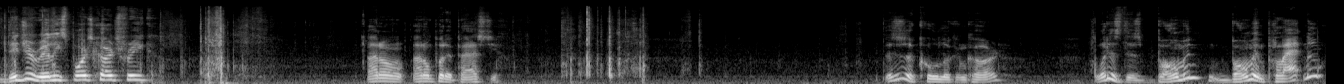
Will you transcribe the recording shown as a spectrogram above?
Did you really sports cards freak? I don't I don't put it past you. This is a cool looking card. What is this? Bowman? Bowman Platinum?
